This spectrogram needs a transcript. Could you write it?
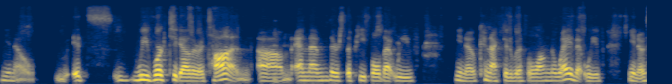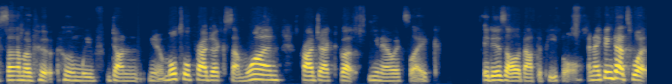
you know it's we've worked together a ton um and then there's the people that we've you know connected with along the way that we've you know some of who, whom we've done you know multiple projects some one project but you know it's like it is all about the people. And i think that's what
